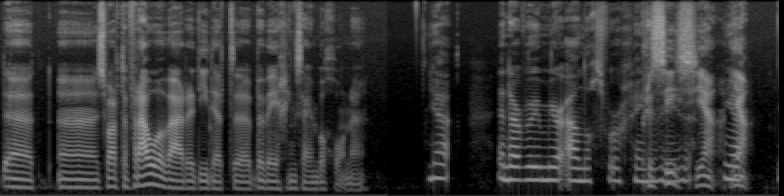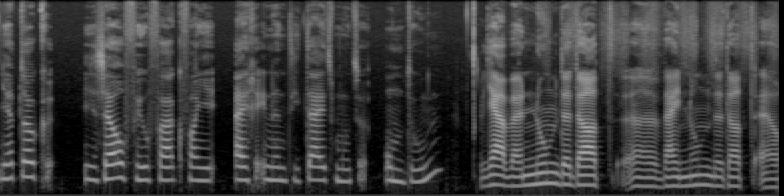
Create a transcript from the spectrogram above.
de uh, zwarte vrouwen waren die dat uh, beweging zijn begonnen. Ja, en daar wil je meer aandacht voor genereren. Precies, ja, ja. ja. Je hebt ook jezelf heel vaak van je eigen identiteit moeten ontdoen ja, wij noemden dat, uh, wij noemden dat uh,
